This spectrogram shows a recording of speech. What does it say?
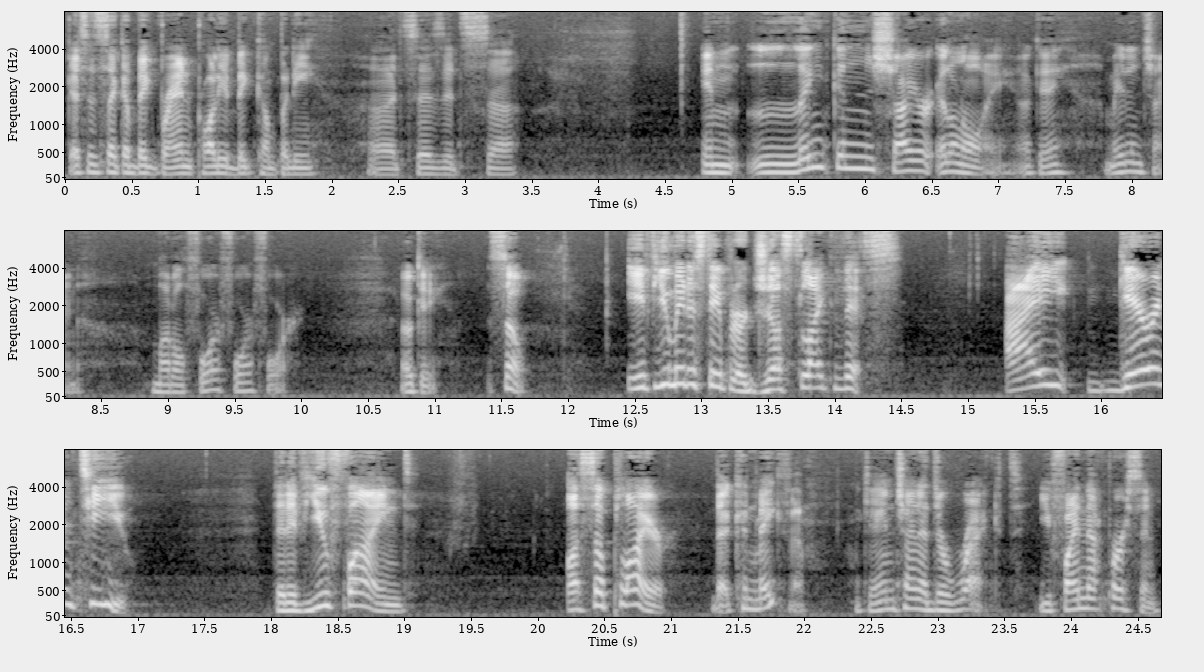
Guess it's like a big brand, probably a big company. Uh, it says it's uh, in Lincolnshire, Illinois, okay? Made in China. Model 444. Okay, so if you made a stapler just like this, I guarantee you that if you find a supplier that can make them, okay, in China direct, you find that person,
